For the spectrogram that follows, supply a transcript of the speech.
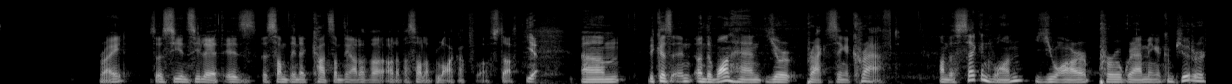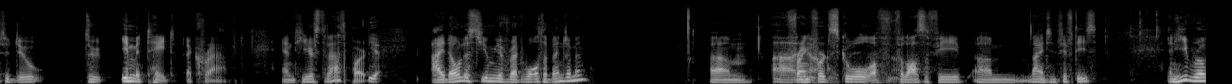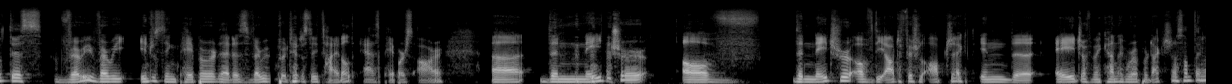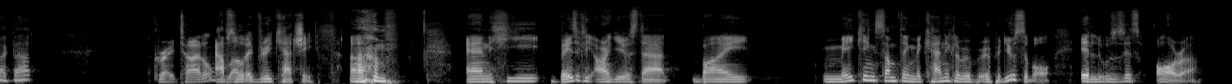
right? So CNC lathe is, something that cuts something out of a, out of a solid block of, of stuff. Yeah. Um, because in, on the one hand, you're practicing a craft. On the second one, you are programming a computer to do to imitate a craft. And here's the last part. Yeah. I don't assume you've read Walter Benjamin um, uh, Frankfurt no, School of no. Philosophy, um, 1950s. And he wrote this very, very interesting paper that is very pretentiously titled, as papers are, uh, "The Nature of the Nature of the Artificial Object in the Age of Mechanical Reproduction," or something like that. Great title, absolutely, very catchy. Um, and he basically argues that by making something mechanically reproducible, it loses its aura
